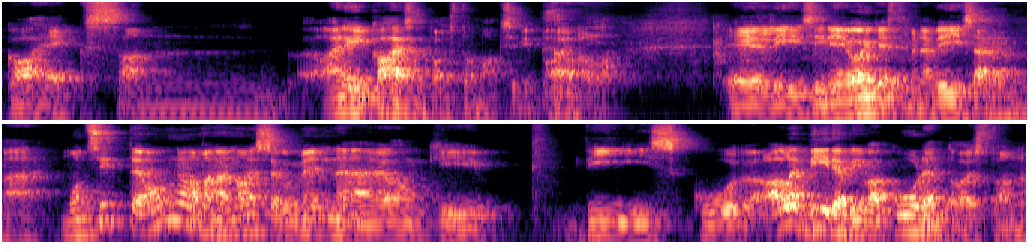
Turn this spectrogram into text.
kahdeksan, ainakin 18 on maksimipainolla. Eli siinä ei oikeasti mennä viisärimään. Mutta sitten ongelmana noissa, kun mennään johonkin 5, 6, alle 5-16 on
